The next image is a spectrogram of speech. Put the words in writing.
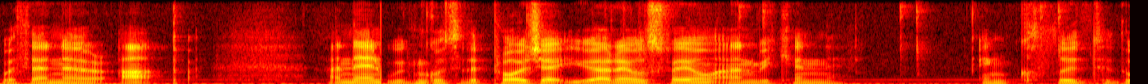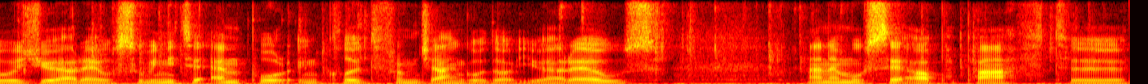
within our app and then we can go to the project URLs file and we can include those URLs so we need to import include from django.urls and then we'll set up a path to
